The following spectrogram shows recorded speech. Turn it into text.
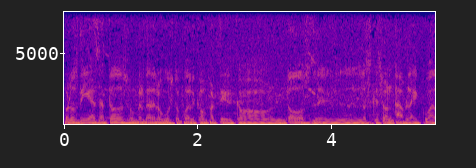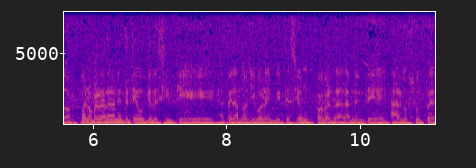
Buenos días a todos. Un verdadero gusto poder compartir con todos los que son Habla Ecuador. Bueno, verdaderamente tengo que decir que apenas nos llegó la invitación, fue verdaderamente algo súper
